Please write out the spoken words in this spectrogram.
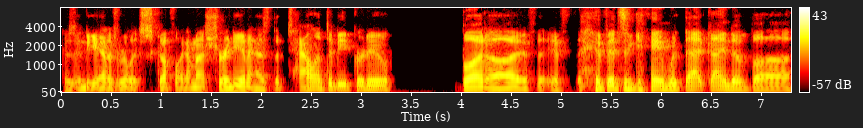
because Indiana's really scuffling. I'm not sure Indiana has the talent to beat Purdue, but uh, if if if it's a game with that kind of uh,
